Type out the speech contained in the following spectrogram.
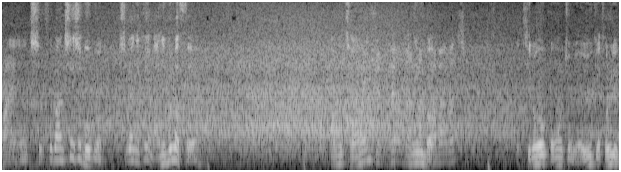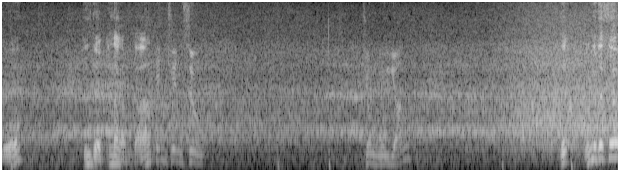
네, 치- 후반 75분 시간이 꽤 많이 흘렀어요. 황희찬 moment. 네, 뒤로 공을 좀 여유 있게 돌리고. Jung Woo-young. 네, 연결됐어요.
